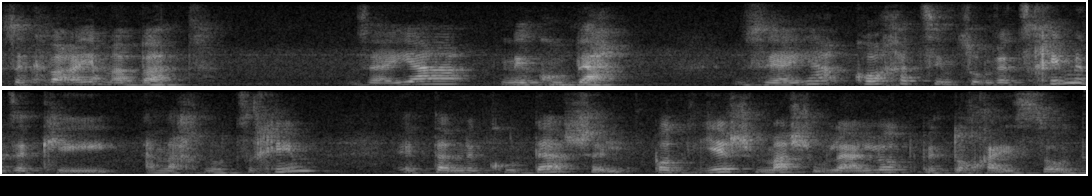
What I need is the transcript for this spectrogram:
זה כבר היה מבט. זה היה נקודה. זה היה כוח הצמצום, וצריכים את זה כי אנחנו צריכים את הנקודה של עוד יש משהו לעלות בתוך היסוד,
